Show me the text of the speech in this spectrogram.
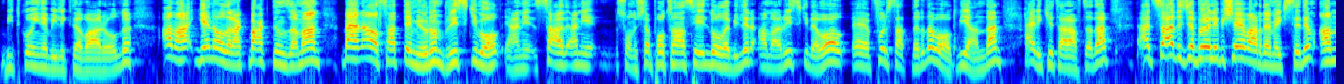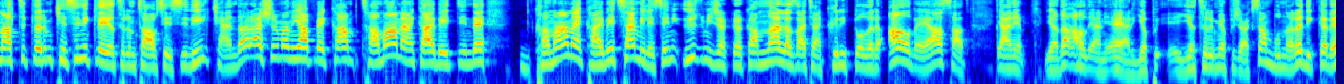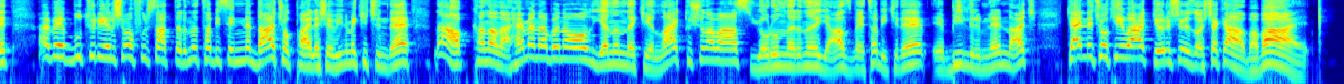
Bitcoin ile birlikte var oldu. Ama genel olarak baktığın zaman ben al sat demiyorum. Riski bol. Yani sadece hani sonuçta potansiyeli de olabilir ama riski de bol. e, fırsatları da bol bir yandan. Her iki tarafta da. Yani sadece böyle bir şey var demek istedim. Anlattıklarım kesinlikle yatırım tavsiyesi değil. Kendi araştırmanı yap ve kam- tamamen kaybettiğinde tamamen kaybetsen bile seni üzmeyecek rakamlarla zaten kriptoları al veya sat. Yani ya da al yani eğer yapı- e, yatırım yapacaksan bunlara dikkat et. Ve bu tür yarışma fırsatlarını tabii seninle daha çok paylaşabilmek için de ne yap? Kanala hemen abone ol, yanındaki like tuşuna bas, yorumlarını yaz ve tabii ki de e, bildirimlerini aç. Kendine çok iyi bak. Görüşürüz. Hoşça kal. Bye bye.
